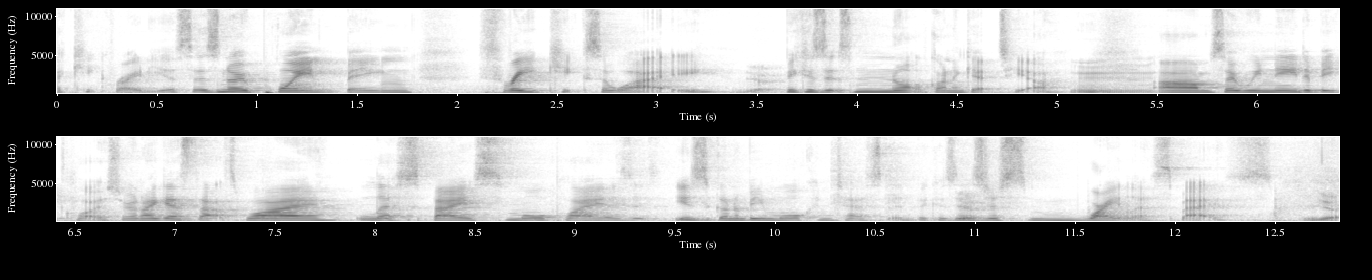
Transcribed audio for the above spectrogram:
a kick radius there's no point being three kicks away Yeah. because it's not going to get to you Mm. um, so we need to be closer, and I guess that's why less space, more players is, is going to be more contested because there's just way less space. Yeah.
